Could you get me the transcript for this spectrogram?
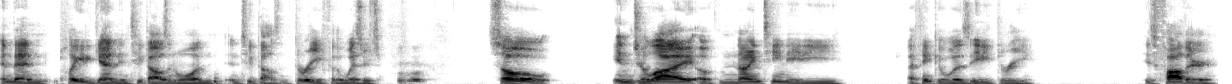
And then played again in 2001 and 2003 for the Wizards. hmm So, in July of 1980, I think it was 83, his father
